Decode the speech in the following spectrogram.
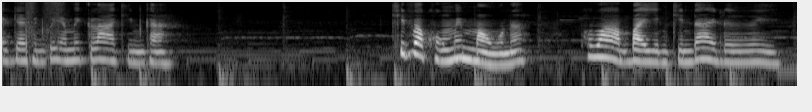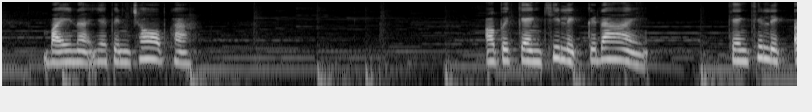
กยายเพนก็ยังไม่กล้ากินค่ะ คิดว่าคงไม่เมานะ เพราะว่าใบยังกินได้เลย ใบนะ่ะยายเป็นชอบค่ะ เอาไปแกงขี้เหล็กก็ได้ แกงขี้เหล็กอ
